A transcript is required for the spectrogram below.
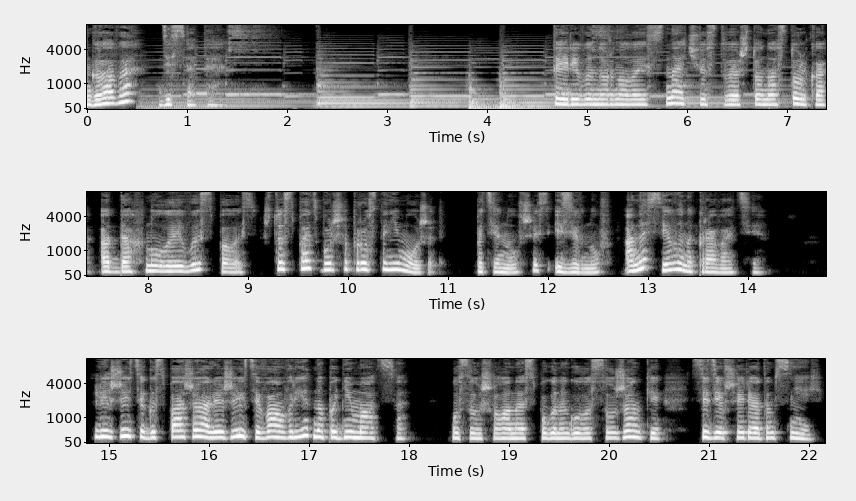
Глава десятая Терри вынырнула из сна, чувствуя, что настолько отдохнула и выспалась, что спать больше просто не может. Потянувшись и зевнув, она села на кровати. «Лежите, госпожа, лежите, вам вредно подниматься!» услышала она испуганный голос служанки, сидевшей рядом с ней.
